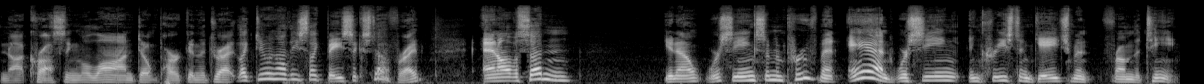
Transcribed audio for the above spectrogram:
not crossing the lawn, don't park in the drive, like doing all these like basic stuff, right? And all of a sudden, you know, we're seeing some improvement and we're seeing increased engagement from the team.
